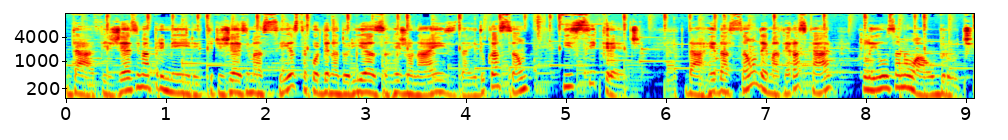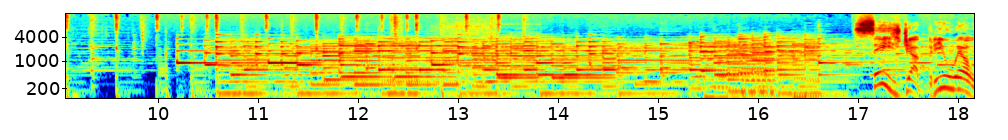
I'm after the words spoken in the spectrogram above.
da 21ª e 36ª Coordenadorias Regionais da Educação e Cicred. Da redação da Ematerascar, Cleusa Noal Bruti. 6 de abril é o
